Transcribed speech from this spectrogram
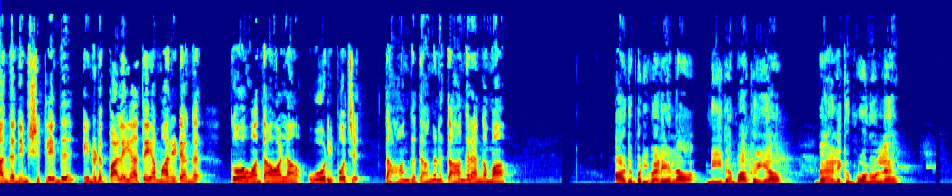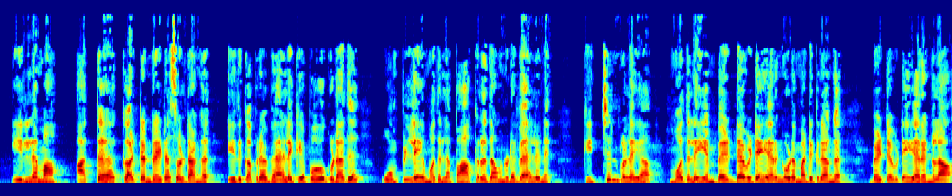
அந்த நிமிஷத்துல இருந்து என்னோட பழைய அத்தையா மாறிட்டாங்க. கோவம் தாவெல்லாம் ஓடி போச்சு. தாங்க தாங்கன்னு தாங்குறாங்கம்மா. அடுப்படி வேலையெல்லாம் நீ தான் பாக்குறியா? வேலைக்கும் போகணும்ல. இல்லம்மா அத்தை கட்டன் ரைட்டா சொல்லிட்டாங்க. இதுக்கப்புறம் வேலைக்கே போக கூடாது உன் பிள்ளைய முதல்ல பாக்குறதா உன்னோட வேலைன்னு. கிச்சன் பிள்ளையா? முதல்ல என் பெட்டை விட்டு இறங்க விட மாட்டேங்கிறாங்க. பெட்டை விட்டு இறங்கலாம்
